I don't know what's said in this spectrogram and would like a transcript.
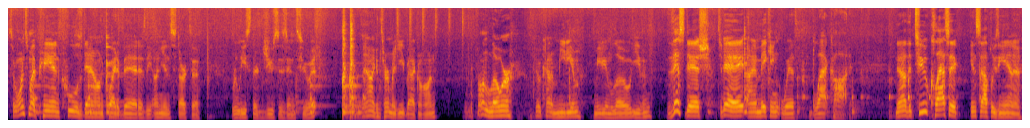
So once my pan cools down quite a bit as the onions start to release their juices into it, now I can turn my heat back on. On lower, go kind of medium, medium low even. This dish today I am making with black cod. Now the two classic in South Louisiana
